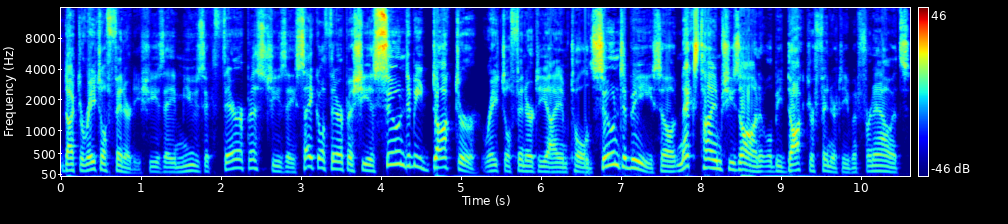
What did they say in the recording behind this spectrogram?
Dr. Rachael Finnerty. She's a music therapist. She's a psychotherapist. She is soon to be Dr. Rachael Finnerty, I am told. Soon to be. So next time she's on, it will be Dr. Finnerty. But for now, it's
